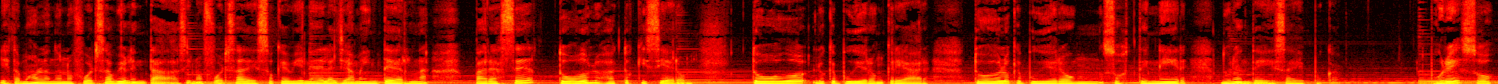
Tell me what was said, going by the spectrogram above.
y estamos hablando no fuerza violentada, sino fuerza de eso que viene de la llama interna, para hacer todos los actos que hicieron todo lo que pudieron crear, todo lo que pudieron sostener durante esa época. Por eso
